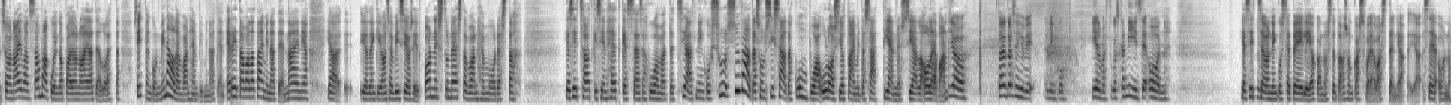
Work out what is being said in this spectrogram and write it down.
se on aivan sama kuinka paljon on ajatellut, että sitten kun minä olen vanhempi, minä teen eri tavalla tai minä teen näin ja, ja jotenkin on se visio siitä onnistuneesta vanhemmuudesta, ja sit sä ootkin siinä hetkessä ja sä huomaat, että sieltä niin kuin syvältä sun sisältä kumpua ulos jotain, mitä sä et tiennyt siellä olevan. Joo, toi on tosi hyvin niin kuin, ilmastu, koska niin se on. Ja sitten se on niin kuin se peili, joka nostetaan sun kasvoja vasten ja, ja se on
